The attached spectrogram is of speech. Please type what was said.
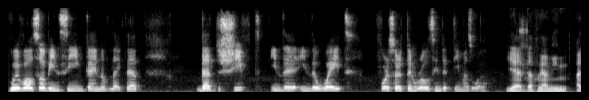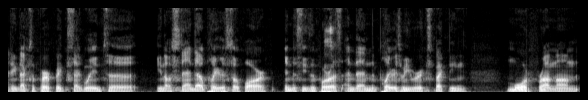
we've also been seeing kind of like that that shift in the in the weight for certain roles in the team as well. Yeah, definitely. I mean, I think that's a perfect segue into you know standout players so far in the season for us, and then the players we were expecting more from. Um,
